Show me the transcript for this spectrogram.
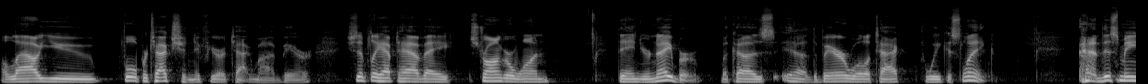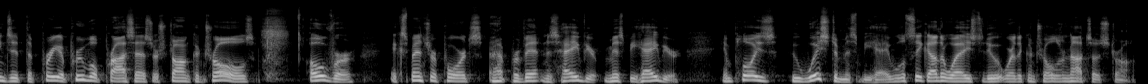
allow you full protection if you're attacked by a bear. You simply have to have a stronger one than your neighbor because uh, the bear will attack the weakest link. And this means if the pre approval process or strong controls over expense reports uh, prevent misbehavior, misbehavior, employees who wish to misbehave will seek other ways to do it where the controls are not so strong.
